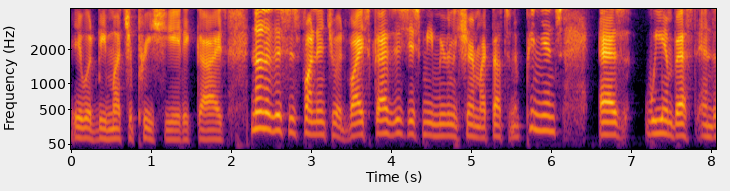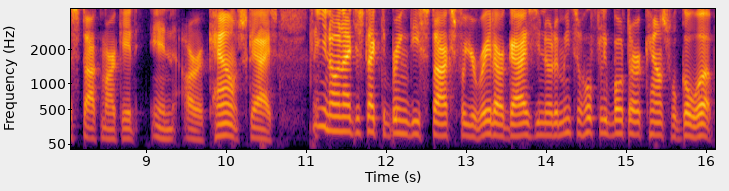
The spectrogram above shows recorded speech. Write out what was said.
It would be much appreciated, guys. None of this is financial advice, guys. It's just me merely sharing my thoughts and opinions as we invest in the stock market in our accounts, guys. You know, and I just like to bring these stocks for your radar, guys. You know what I mean? So hopefully both our accounts will go up,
